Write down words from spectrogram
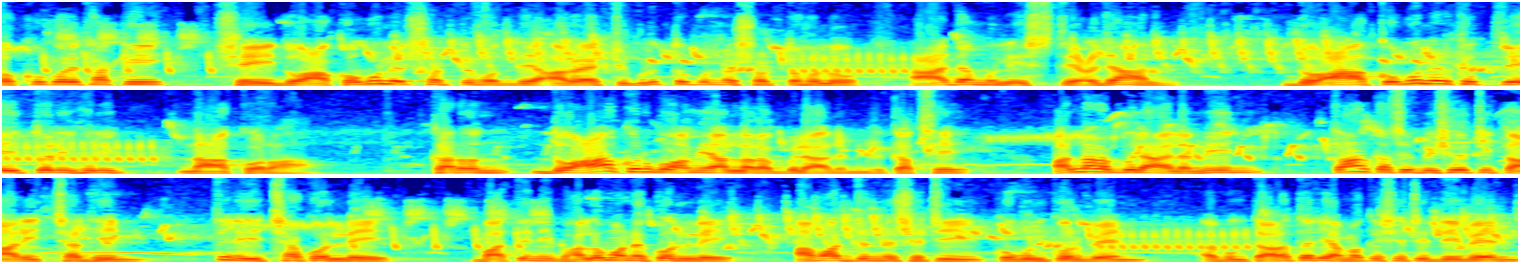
লক্ষ্য করে থাকি, সেই দোয়া কবুলের শর্তের মধ্যে আরও একটি গুরুত্বপূর্ণ শর্ত হলো আদামুল ইস্তেজাল। দোয়া কবুলের ক্ষেত্রে তড়িঘড়ি না করা। কারণ দোয়া করব আমি আল্লাহ রাবুল্লাহ আলমিনের কাছে। আল্লাহ রাবুল্লাহ আলমিন তার কাছে বিষয়টি তার ইচ্ছাধীন। তিনি ইচ্ছা করলে বা তিনি ভালো মনে করলে আমার জন্য সেটি কবুল করবেন এবং তাড়াতাড়ি আমাকে সেটি দেবেন।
